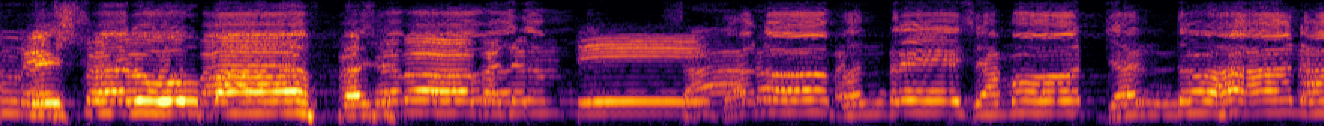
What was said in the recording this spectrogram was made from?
జయమంగళం దేవీం వాచమజనయంత దేవాః తాం విశ్వరూపాః పశవో వదంతి సానో మంత్రే శమోర్జందుహానా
